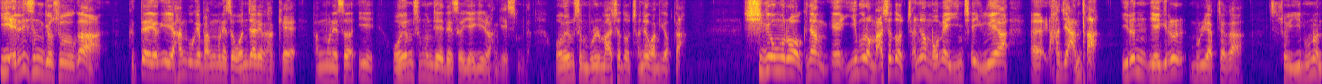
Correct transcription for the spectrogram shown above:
이 앨리슨 교수가 그때 여기 한국에 방문해서 원자력 학회 방문해서 이 오염수 문제에 대해서 얘기를 한 게 있습니다. 오염수 물 마셔도 전혀 관계가 없다. 식용으로 그냥 예, 입으로 마셔도 전혀 몸에 인체 유해하지 않다. 이런 얘기를 물리학자가 소위 이분은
